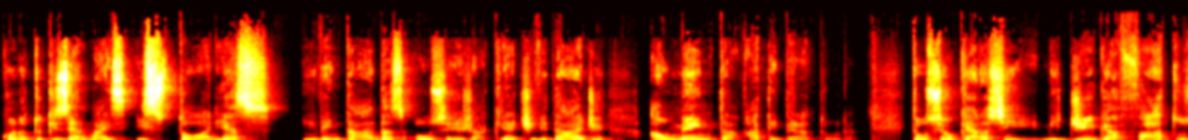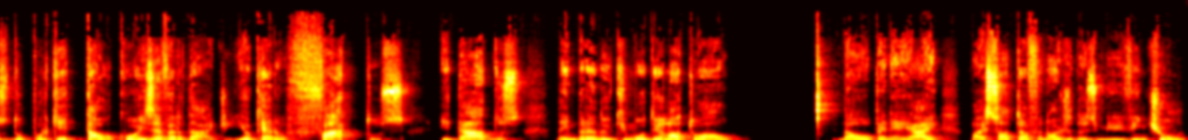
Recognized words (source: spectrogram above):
Quando tu quiser mais histórias inventadas, ou seja, a criatividade, aumenta a temperatura. Então, se eu quero assim, me diga fatos do porquê tal coisa é verdade, e eu quero fatos e dados, lembrando que o modelo atual da OpenAI vai só até o final de 2021,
